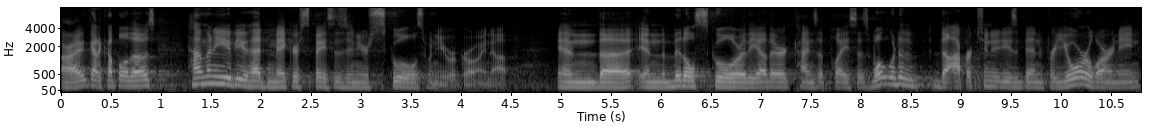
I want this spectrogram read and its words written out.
All right, got a couple of those. How many of you had maker spaces in your schools when you were growing up? In the, in the middle school or the other kinds of places? What would have the opportunities been for your learning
